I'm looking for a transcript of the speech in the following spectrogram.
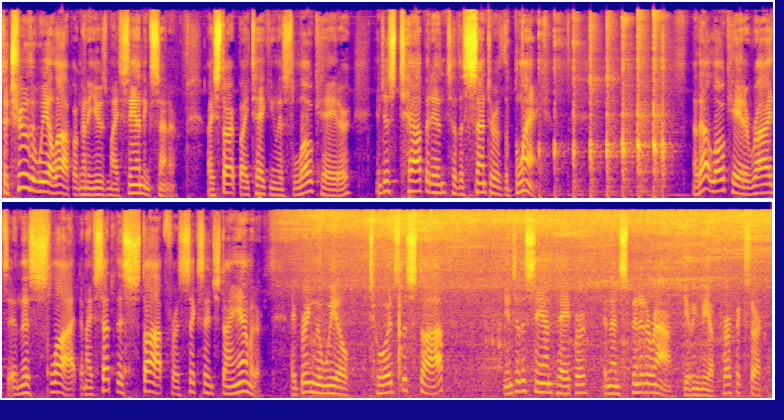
To true the wheel up, I'm going to use my sanding center. I start by taking this locator and just tap it into the center of the blank. Now that locator rides in this slot, and I've set this stop for a 6-inch diameter. I bring the wheel towards the stop, into the sandpaper, and then spin it around, giving me a perfect circle.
